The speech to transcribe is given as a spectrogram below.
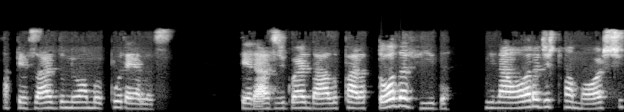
apesar do meu amor por elas. Terás de guardá-lo para toda a vida, e na hora de tua morte,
